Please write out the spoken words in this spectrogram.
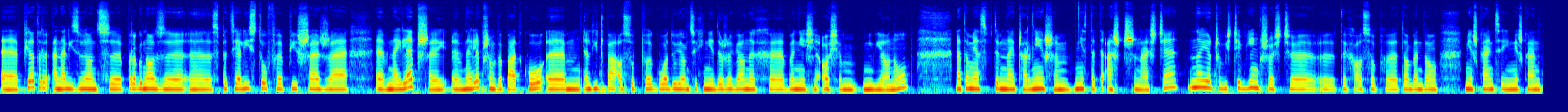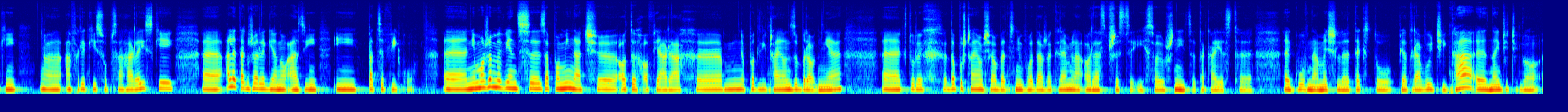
E, Piotr, analizując e, prognozy e, specjalistów, pisze, że w, najlepszej, w najlepszym wypadku liczba osób głodujących i niedożywionych wyniesie 8 milionów, natomiast w tym najczarniejszym niestety aż 13. No i oczywiście większość tych osób to będą mieszkańcy i mieszkanki Afryki subsaharyjskiej, ale także regionu Azji i Pacyfiku. E, nie możemy więc zapominać e, o tych ofiarach, e, podliczając zbrodnie, których dopuszczają się obecni włodarze Kremla oraz wszyscy ich sojusznicy. Taka jest główna myśl tekstu Piotra Wójcika. Znajdziecie go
